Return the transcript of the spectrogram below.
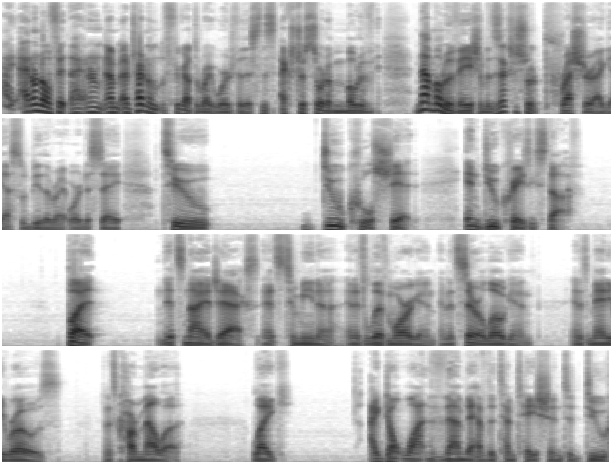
I, I don't know if it. I I'm trying to figure out the right word for this. This extra sort of motive, not motivation, but this extra sort of pressure, I guess, would be the right word to say, to do cool shit and do crazy stuff. But it's Nia Jax, and it's Tamina, and it's Liv Morgan, and it's Sarah Logan, and it's Mandy Rose, and it's Carmella. Like, I don't want them to have the temptation to do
